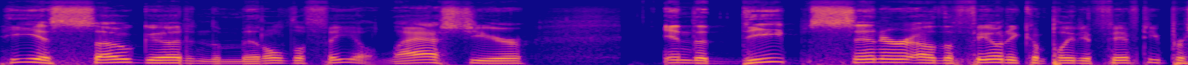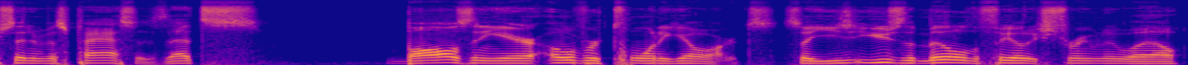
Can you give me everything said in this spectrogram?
he is so good in the middle of the field. Last year, in the deep center of the field, he completed 50% of his passes. That's balls in the air over 20 yards. So you use the middle of the field extremely well.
